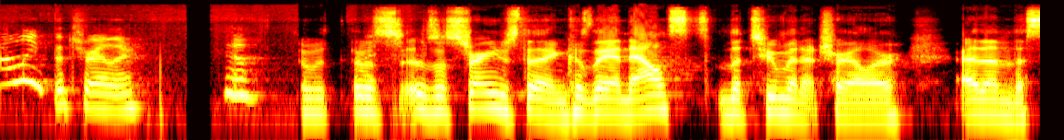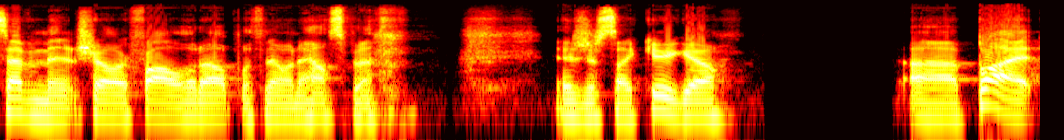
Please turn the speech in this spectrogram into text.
I like the trailer. It was, it was it was a strange thing because they announced the two minute trailer and then the seven minute trailer followed up with no announcement. it's just like here you go. Uh, but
